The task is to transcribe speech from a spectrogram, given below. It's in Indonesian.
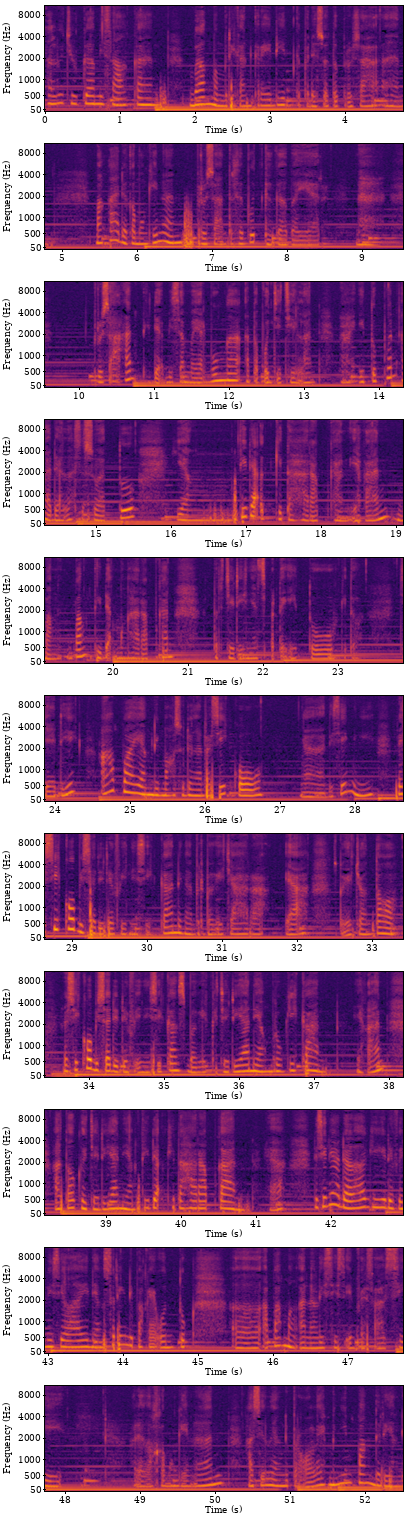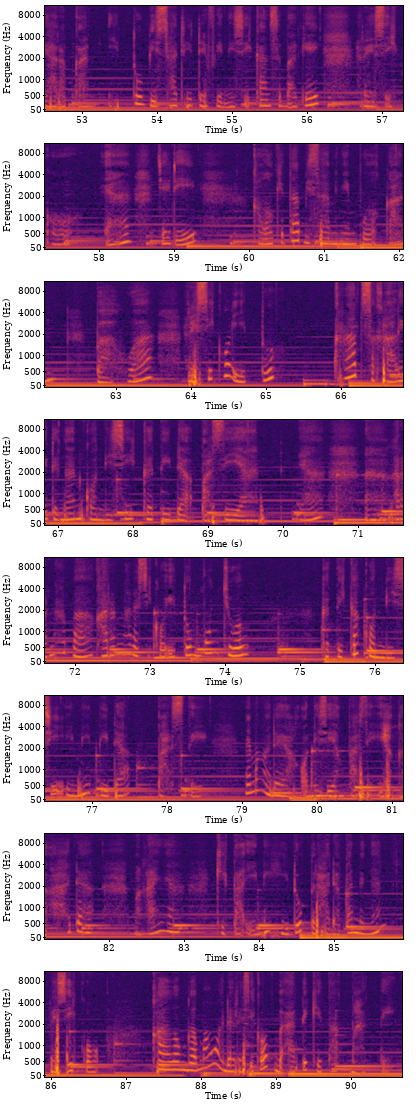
Lalu juga misalkan bank memberikan kredit kepada suatu perusahaan, maka ada kemungkinan perusahaan tersebut gagal bayar. Nah, perusahaan tidak bisa bayar bunga ataupun cicilan. Nah, itu pun adalah sesuatu yang tidak kita harapkan, ya kan? Bank-bank tidak mengharapkan terjadinya seperti itu gitu. Jadi, apa yang dimaksud dengan resiko? Nah, di sini resiko bisa didefinisikan dengan berbagai cara ya. Sebagai contoh, resiko bisa didefinisikan sebagai kejadian yang merugikan ya kan? Atau kejadian yang tidak kita harapkan, ya. Di sini ada lagi definisi lain yang sering dipakai untuk uh, apa menganalisis investasi adalah kemungkinan hasil yang diperoleh menyimpang dari yang diharapkan. Itu bisa didefinisikan sebagai resiko, ya. Jadi, kalau kita bisa menyimpulkan bahwa resiko itu erat sekali dengan kondisi ketidakpastian ya. Nah karena apa? Karena resiko itu muncul ketika kondisi ini tidak pasti. Memang ada ya kondisi yang pasti ya nggak ada. Makanya kita ini hidup berhadapan dengan resiko. Kalau nggak mau ada resiko berarti kita mati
